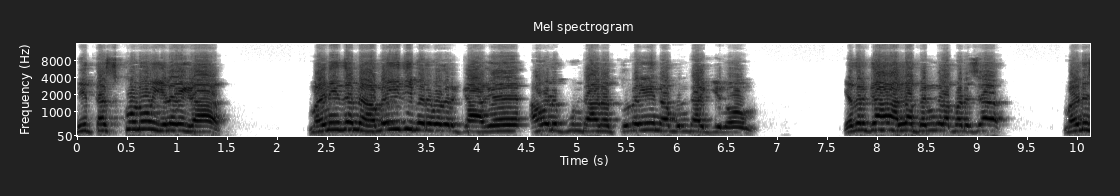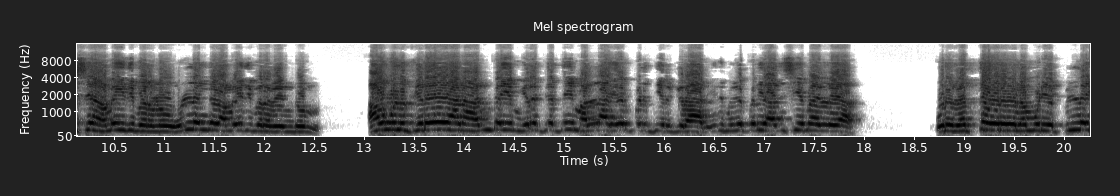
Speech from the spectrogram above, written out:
நீ தஸ்குனு இலைகா மனிதன் அமைதி பெறுவதற்காக அவனுக்கு உண்டான துணையை நாம் உண்டாக்கினோம். எதற்காக அல்லாஹ் பெண்களை படிச்சா? மனுஷன் அமைதி பெறணும் உள்ளங்கள் அமைதி பெற வேண்டும். அவங்களுக்கு இடையேயான அன்பையும் இரக்கத்தையும் அல்லாஹ் ஏற்படுத்தி இருக்கிறார். இது மிகப்பெரிய அதிசயமா இல்லையா? ஒரு இரத்த உறவு நம்முடைய பிள்ளை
